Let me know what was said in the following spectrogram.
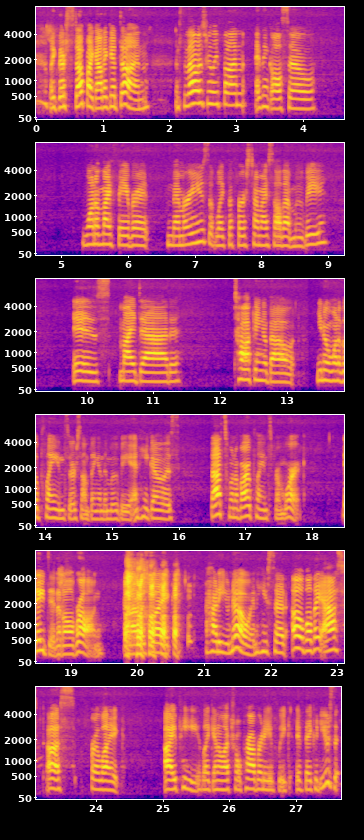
like there's stuff i got to get done And so that was really fun. I think also one of my favorite memories of like the first time I saw that movie is my dad talking about, you know, one of the planes or something in the movie. And he goes, That's one of our planes from work. They did it all wrong. And I was like, How do you know? And he said, Oh, well, they asked us for like IP, like intellectual property, if we if they could use it,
